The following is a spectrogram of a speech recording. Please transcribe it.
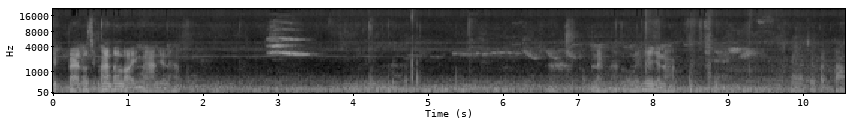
สิบแปดลบสิบห้าต้องรออีกนานอยู่นะครับลบหนึ่งนะลงเรื่อยๆอยู่นะครับโอเคงั้นเราช่วยกดตาม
